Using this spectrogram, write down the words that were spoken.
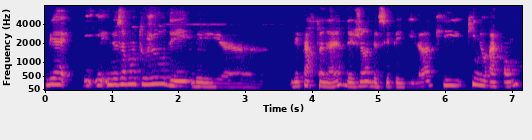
Bien, nous avons toujours des, des, euh, partenaires, des gens de ces pays-là qui, qui nous racontent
